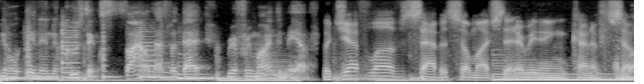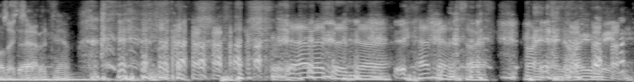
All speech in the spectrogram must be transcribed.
you know in an acoustic style. That's what that riff reminded me of. But Jeff loves Sabbath so much that everything kind of sounds like Sabbath, Sabbath. to him. Sabbath and uh, Pat Benatar. And, and Iron Maiden.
